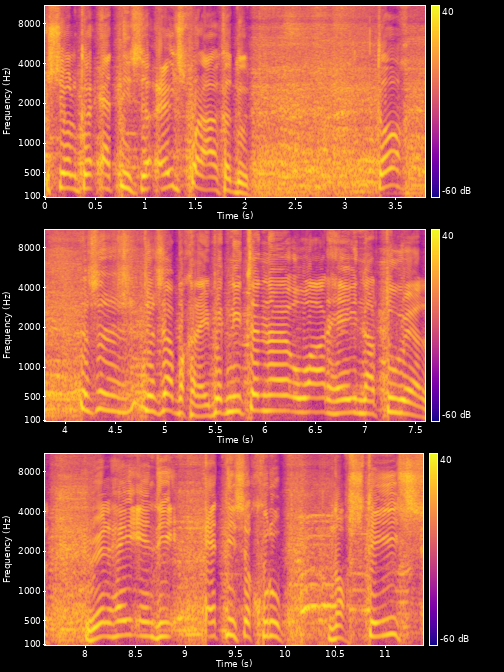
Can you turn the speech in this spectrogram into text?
zulke etnische uitspraken doet. Toch? Dus, dus dat begrijp ik niet en, uh, waar hij naartoe wil. Wil hij in die etnische groep nog steeds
